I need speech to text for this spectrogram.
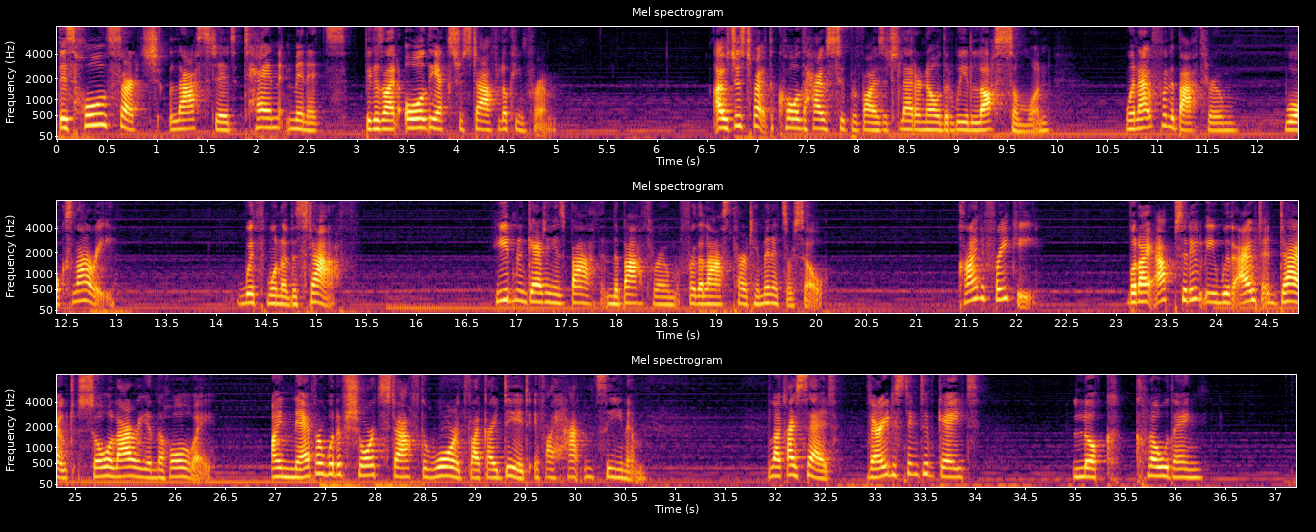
This whole search lasted 10 minutes because I had all the extra staff looking for him. I was just about to call the house supervisor to let her know that we'd lost someone. When out from the bathroom, walks Larry with one of the staff. He'd been getting his bath in the bathroom for the last 30 minutes or so. Kind of freaky. But I absolutely, without a doubt, saw Larry in the hallway. I never would have short staffed the wards like I did if I hadn't seen him. Like I said, very distinctive gait, look, clothing.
